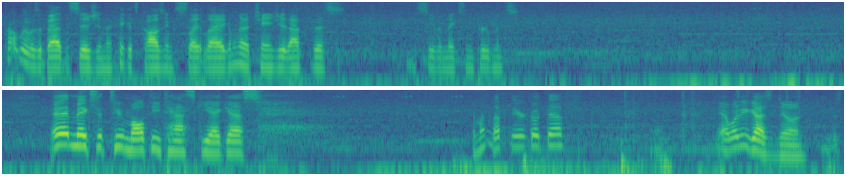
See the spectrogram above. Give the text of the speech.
probably was a bad decision. I think it's causing slight lag. I'm going to change it after this and see if it makes improvements. It makes it too multitasky, I guess. Am I left ear go deaf? Yeah, what are you guys doing? Just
